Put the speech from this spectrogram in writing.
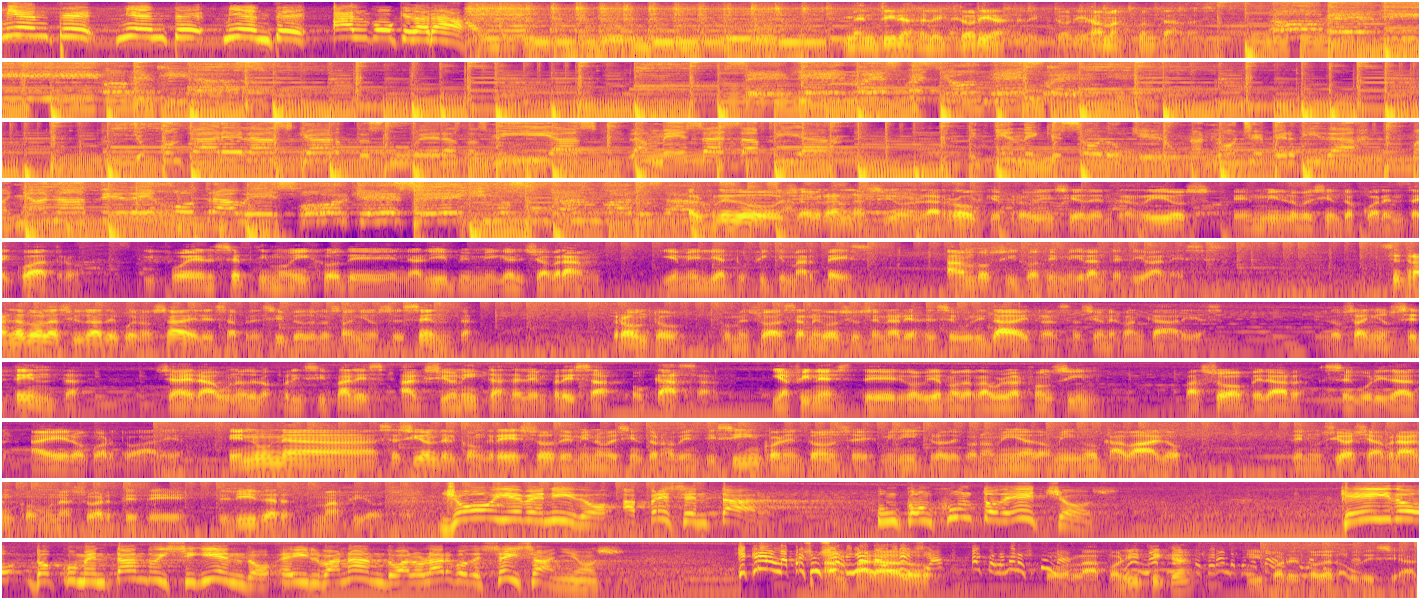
Miente, miente, miente. Algo quedará. Mentiras de la historia, jamás contadas. Alfredo Chabrán nació en La Roque, provincia de Entre Ríos, en 1944 y fue el séptimo hijo de Nalib Miguel Chabrán y Emilia Tufiki Marpés, ambos hijos de inmigrantes libaneses. Se trasladó a la ciudad de Buenos Aires a principios de los años 60. Pronto comenzó a hacer negocios en áreas de seguridad y transacciones bancarias. En los años 70 ya era uno de los principales accionistas de la empresa Ocasa y a fines del gobierno de Raúl Alfonsín pasó a operar seguridad aeroportuaria. En una sesión del Congreso de 1995, el entonces ministro de Economía Domingo Cavallo denunció a Chabrán como una suerte de líder mafioso. Yo hoy he venido a presentar un conjunto de hechos que he ido documentando y siguiendo e hilvanando a lo largo de seis años. amparado por la política y por el Poder Judicial.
